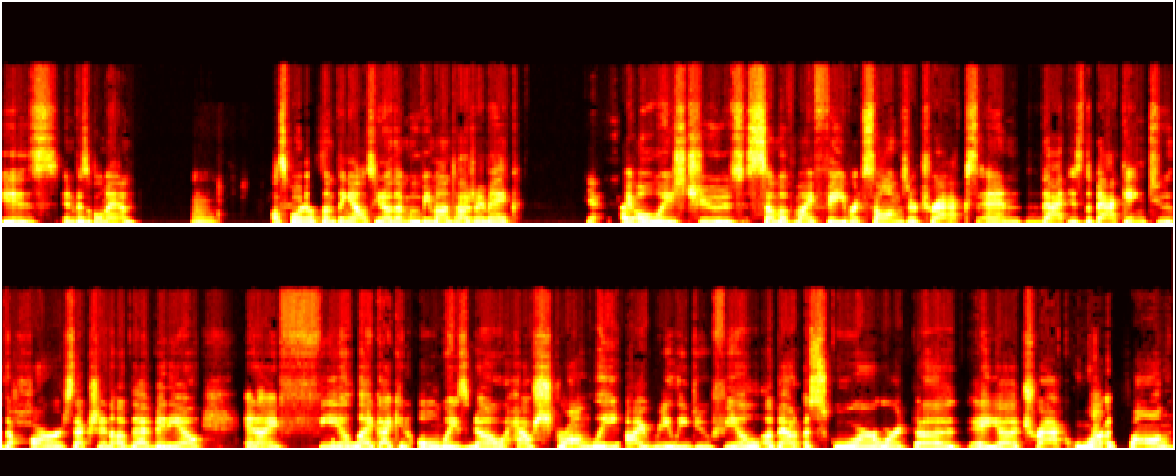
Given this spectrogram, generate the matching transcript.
is Invisible Man. Mm. I'll spoil something else. You know that movie montage I make? I always choose some of my favorite songs or tracks, and that is the backing to the horror section of that video. And I feel like I can always know how strongly I really do feel about a score or uh, a, uh track or a song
